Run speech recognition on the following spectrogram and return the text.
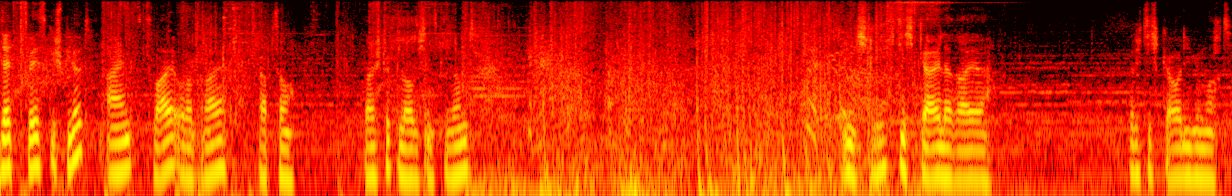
Dead Space gespielt? Eins, zwei oder drei? Hab so drei Stück, glaube ich, insgesamt. Eigentlich richtig geile Reihe. Richtig gaudi gemacht.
